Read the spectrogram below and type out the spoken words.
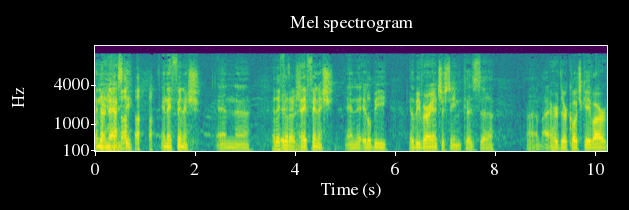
and they're nasty, and they finish, and uh, And they finish. and they finish, and it'll be it'll be very interesting because uh, um, I heard their coach gave our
